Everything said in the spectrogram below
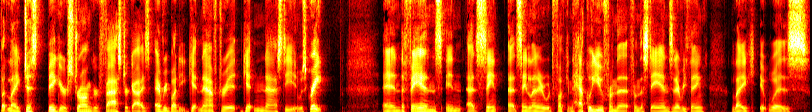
but like just bigger, stronger, faster guys, everybody getting after it, getting nasty. It was great, and the fans in at Saint at Saint Leonard would fucking heckle you from the from the stands and everything. Like it was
